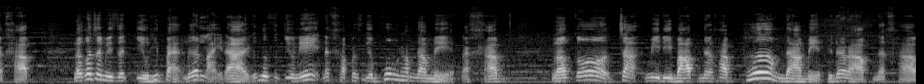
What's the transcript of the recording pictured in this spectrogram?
นะครับแล้วก็จะมีสกิลที่แปะเลือดไหลได้ ก็คือสกิลนี้นะครับเป็นสกิลพุ่งทำดาเมจนะครับแล้วก็จะมีดีบัฟนะครับเพิ่มดาเมจที่ได้รับนะครับ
